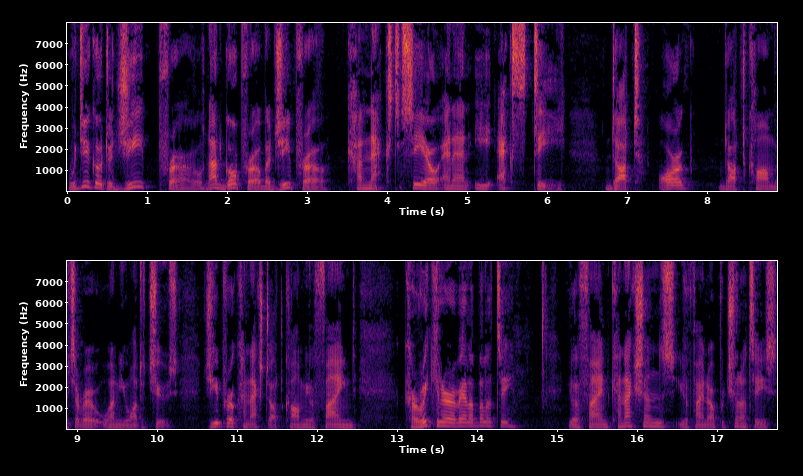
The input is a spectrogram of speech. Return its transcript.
would you go to G Pro, not GoPro, but G Pro Connext, C O N N E X T dot org dot com, whichever one you want to choose. gproconnext.com, you'll find curricular availability, you'll find connections, you'll find opportunities,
